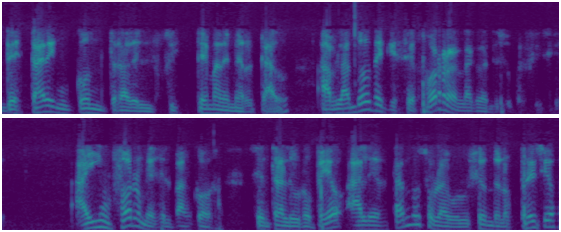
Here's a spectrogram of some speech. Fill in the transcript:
de estar en contra del sistema de mercado, hablando de que se forran la grande superficie. Hay informes del Banco Central Europeo alertando sobre la evolución de los precios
